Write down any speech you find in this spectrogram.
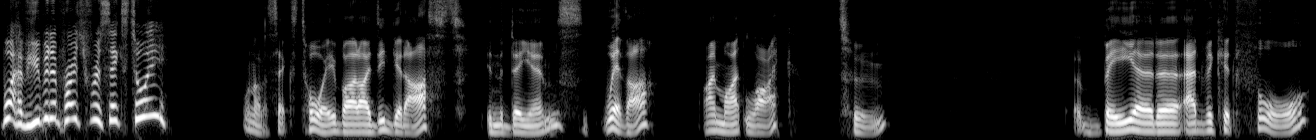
what have you been approached for a sex toy Well, not a sex toy, but I did get asked in the DMs whether I might like to be an uh, advocate for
